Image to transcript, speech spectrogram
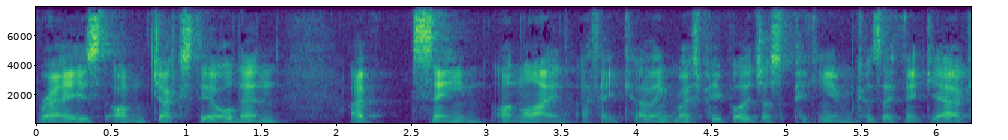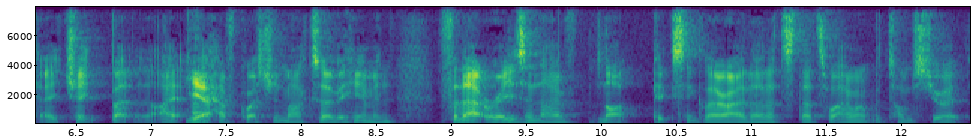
raised on Jack Steele than I've seen online. I think I think most people are just picking him because they think yeah okay cheap, but I, I have question marks over him, and for that reason I've not picked Sinclair either. That's that's why I went with Tom Stewart.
